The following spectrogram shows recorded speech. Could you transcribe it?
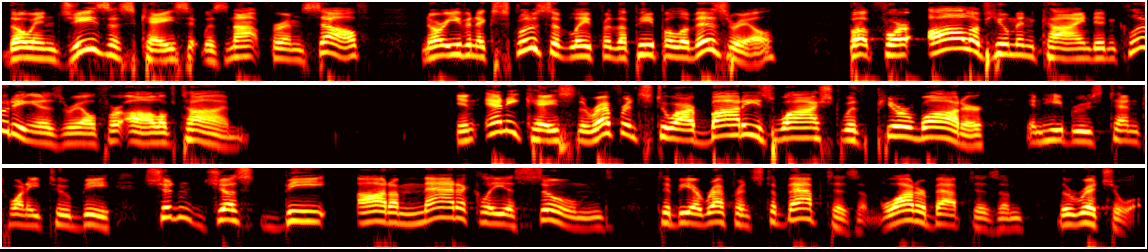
Though in Jesus' case it was not for himself, nor even exclusively for the people of Israel, but for all of humankind, including Israel, for all of time. In any case, the reference to our bodies washed with pure water in Hebrews 10:22b shouldn't just be automatically assumed to be a reference to baptism, water baptism, the ritual.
